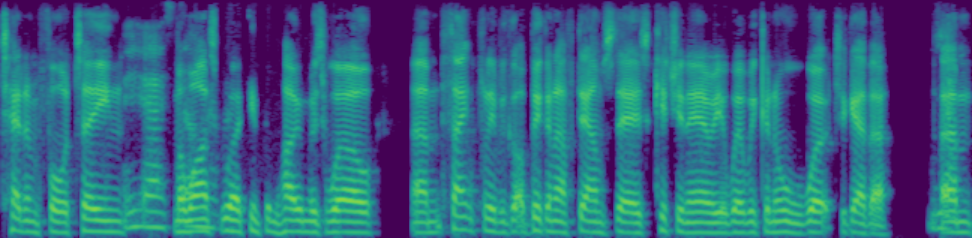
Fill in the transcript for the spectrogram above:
ten and fourteen. Yes, my wife's working from home as well. Um, thankfully, we've got a big enough downstairs kitchen area where we can all work together. Yeah. Um,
